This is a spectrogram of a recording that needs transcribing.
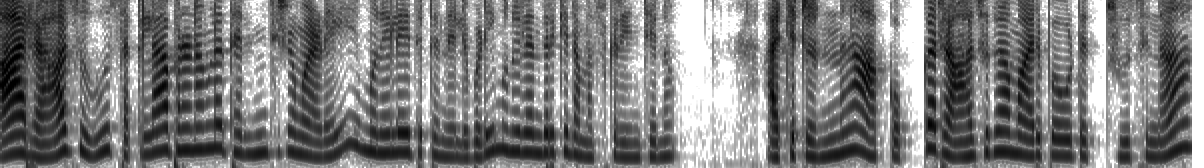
ఆ రాజు సకలాభరణంలో ధరించిన వాడే మునులేదుట నిలబడి మునులందరికీ నమస్కరించెను. అచ్చటున్న ఆ కుక్క రాజుగా మారిపోవట చూసిన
